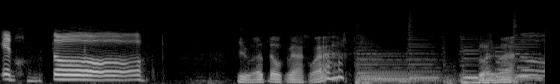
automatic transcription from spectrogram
เอ็ดโตหิมะตกหนักมากสวยมาก โต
